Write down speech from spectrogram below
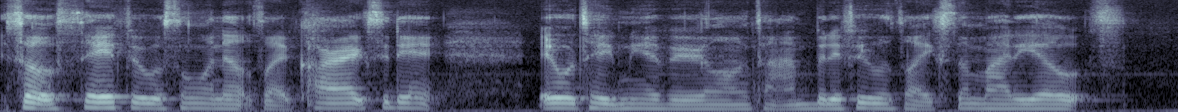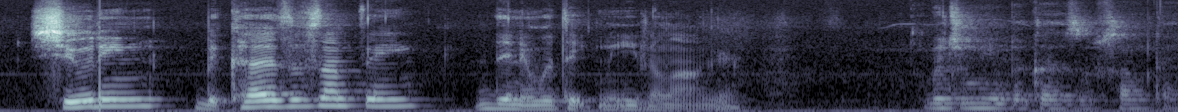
so say if it was someone else, like car accident, it would take me a very long time. But if it was like somebody else shooting because of something, then it would take me even longer. What you mean because of something?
